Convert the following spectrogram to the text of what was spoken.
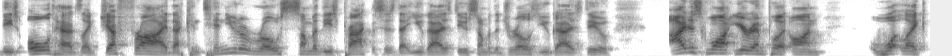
these old heads like Jeff Frye that continue to roast some of these practices that you guys do, some of the drills you guys do. I just want your input on what like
